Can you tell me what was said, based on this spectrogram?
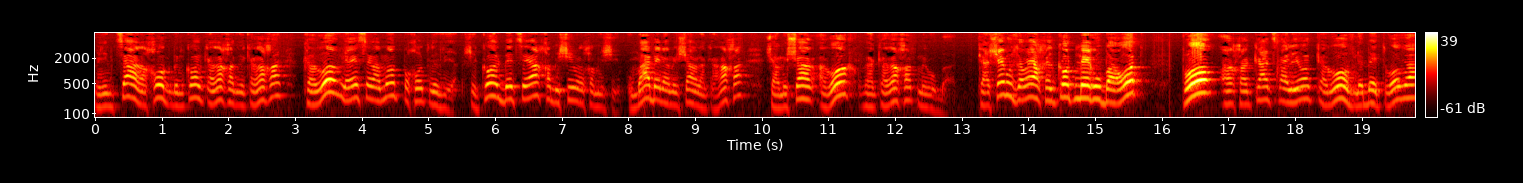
ונמצא רחוק בין כל קרחת וקרחת קרוב לעשר אמות פחות רביע, שכל שיער חמישים על חמישים. ומה בין המשר לקרחת? שהמשר ארוך והקרחת מרובעת. כאשר הוא זורע חלקות מרובעות, פה ההרחקה צריכה להיות קרוב לבית רובע,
